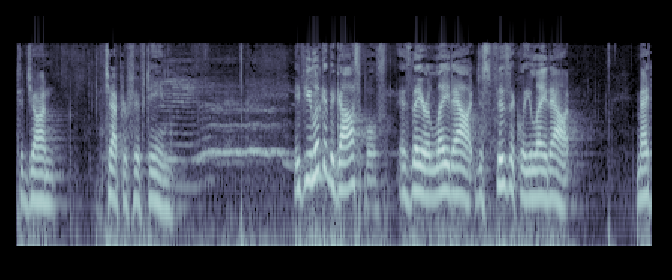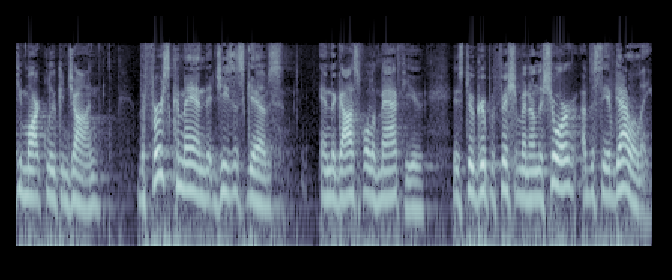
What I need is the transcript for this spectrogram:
to John chapter 15. If you look at the Gospels as they are laid out, just physically laid out, Matthew, Mark, Luke, and John, the first command that Jesus gives in the Gospel of Matthew is to a group of fishermen on the shore of the Sea of Galilee.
